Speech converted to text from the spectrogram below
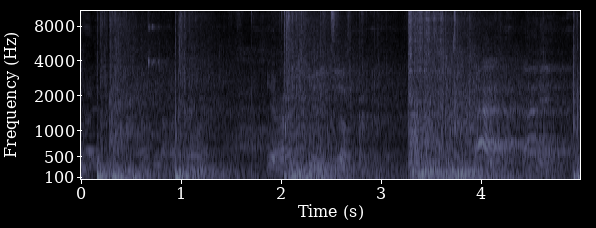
Shit hurt shit, though. God damn.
